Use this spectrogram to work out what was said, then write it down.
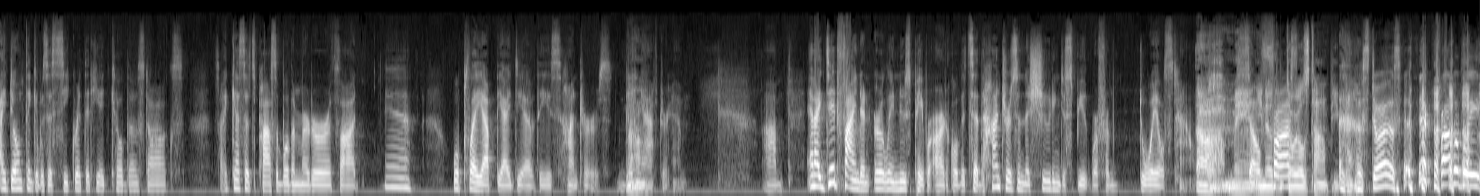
I don't think it was a secret that he had killed those dogs. So I guess it's possible the murderer thought, eh, we'll play up the idea of these hunters being Uh-huh. after him. Um, and I did find an early newspaper article that said the hunters in the shooting dispute were from Doylestown. Oh man, So you know Frost- the Doylestown people. Those Doyles, they're probably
